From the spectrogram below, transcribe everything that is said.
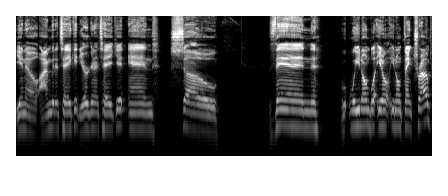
you know, I'm going to take it, you're going to take it and so then well you don't you don't you don't thank Trump?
